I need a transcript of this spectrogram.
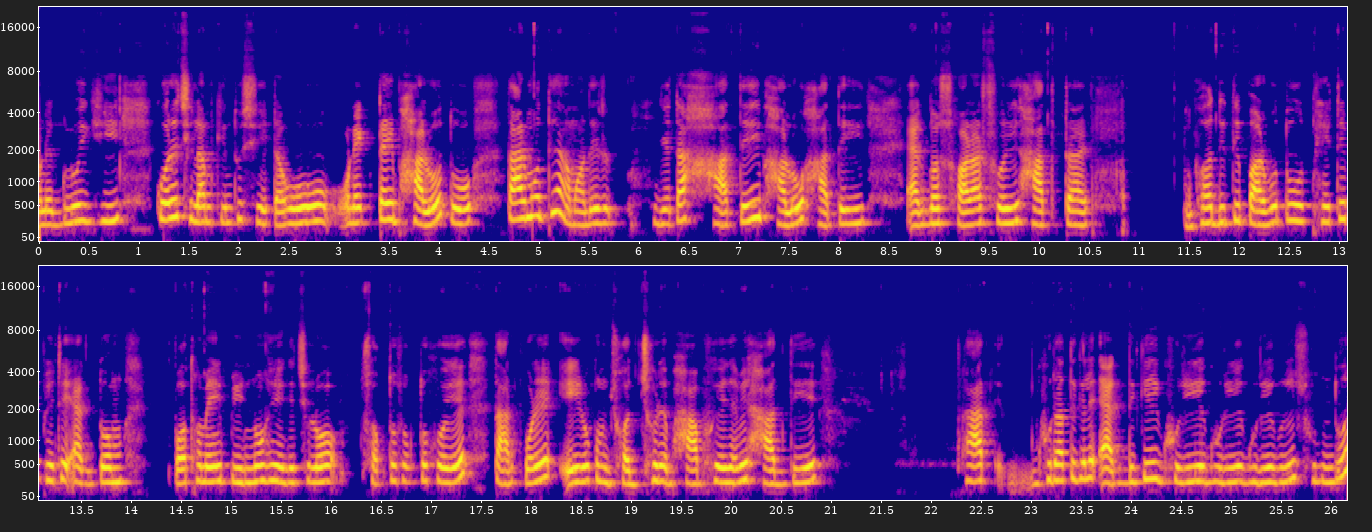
অনেকগুলোই ঘি করেছিলাম, কিন্তু সেটাও অনেকটাই ভালো। তো তার মধ্যে আমাদের যেটা হাতেই ভালো, হাতেই একদম সরাসরি হাতটায় ভর দিতে পারব। তো ফেটে ফেটে একদম প্রথমেই পীর্ণ হয়ে গেছিল, শক্ত শক্ত হয়ে তারপরে এইরকম ঝরঝরে ভাব হয়ে যাবে হাত দিয়ে। হাত ঘোরাতে গেলে একদিকেই ঘুরিয়ে ঘুরিয়ে ঘুরিয়ে ঘুরিয়ে সুন্দর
